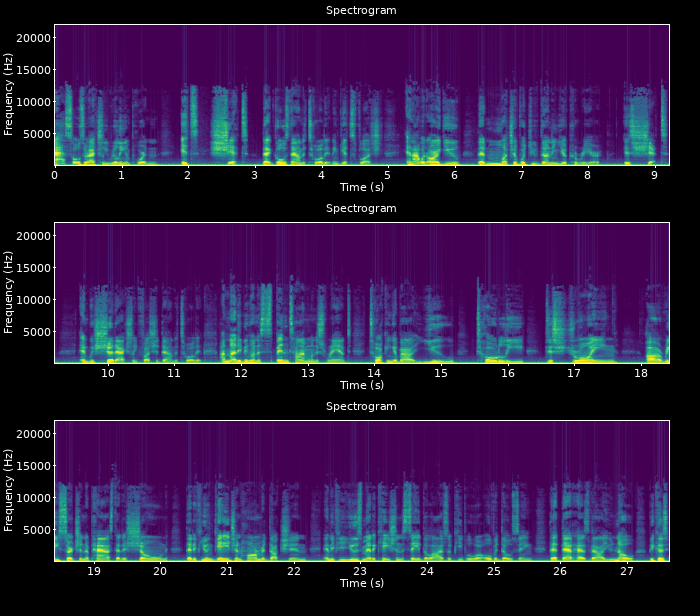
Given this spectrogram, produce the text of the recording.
assholes are actually really important. It's shit that goes down the toilet and gets flushed. And I would argue that much of what you've done in your career is shit. And we should actually flush it down the toilet. I'm not even going to spend time on this rant talking about you totally destroying uh, research in the past that has shown that if you engage in harm reduction and if you use medication to save the lives of people who are overdosing, that that has value. No, because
